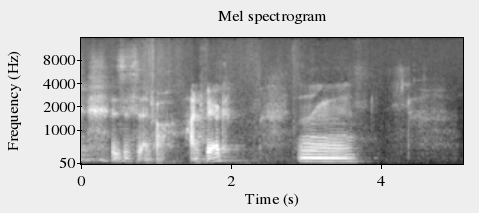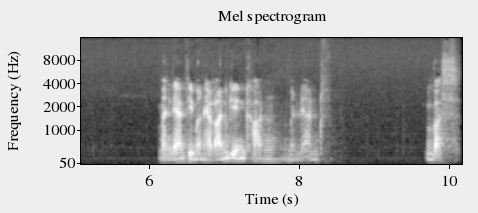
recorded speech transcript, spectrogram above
es ist einfach Handwerk. Mm. Man lernt, wie man herangehen kann. Man lernt, was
